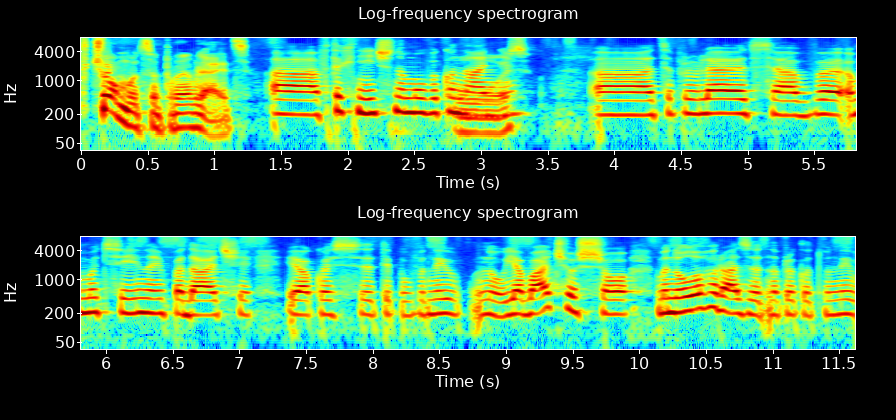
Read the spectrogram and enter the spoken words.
в чому це проявляється? А, в технічному виконанні. Ось. Е, Це проявляється в емоційній подачі. Якось, типу, вони ну я бачу, що минулого разу, наприклад, вони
